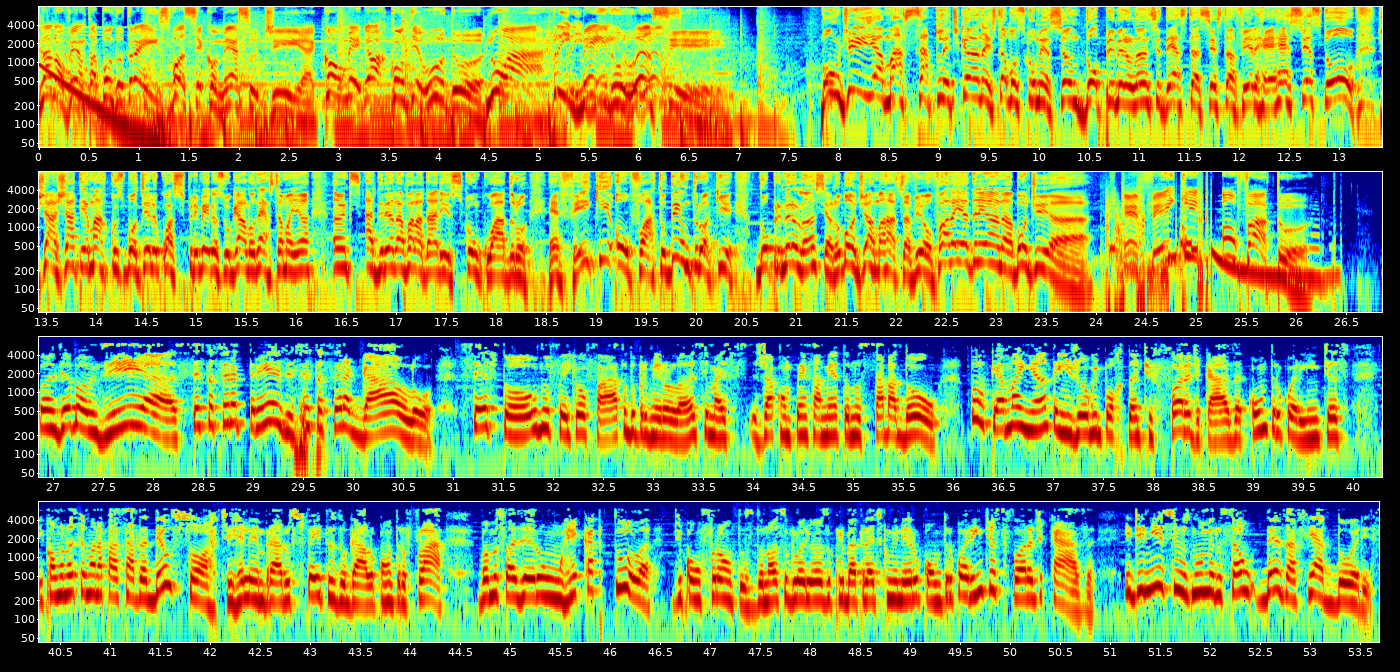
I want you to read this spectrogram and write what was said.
Na 90.3 você começa o dia com o melhor conteúdo no ar. Primeiro lance. Bom dia, massa atleticana! Estamos começando o primeiro lance desta sexta-feira. É, sextou! Já já tem Marcos Botelho com as primeiras do Galo nesta manhã. Antes, Adriana Valadares com o quadro É Fake ou Fato? Dentro aqui do primeiro lance no Bom Dia Massa, viu? Fala aí, Adriana, bom dia! É fake ou fato? Bom dia, bom dia! Sexta-feira 13, sexta-feira galo. Sextou no fake ou fato do primeiro lance, mas já com pensamento no sabadou, porque amanhã tem jogo importante fora de casa contra o Corinthians. E como na semana passada deu sorte relembrar os feitos do Galo contra o Fla, vamos fazer um recapitula de confrontos do nosso glorioso Clube Atlético Mineiro contra o Corinthians fora de casa. E de início os números são desafiadores.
